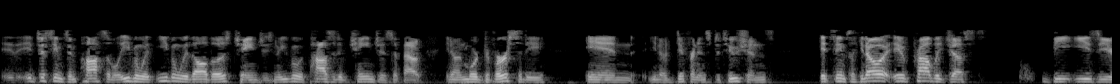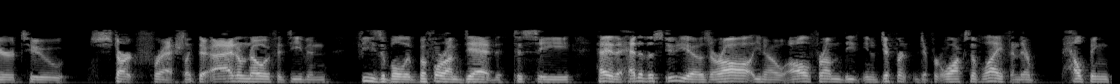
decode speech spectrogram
it, it just seems impossible even with even with all those changes you know, even with positive changes about you know and more diversity in you know different institutions it seems like you know it would probably just be easier to start fresh. Like there, I don't know if it's even feasible before I'm dead to see, hey, the head of the studios are all, you know, all from these, you know, different different walks of life, and they're helping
